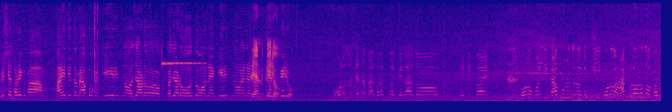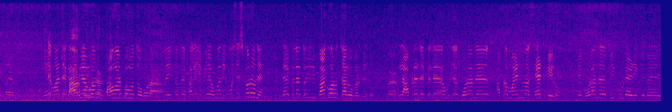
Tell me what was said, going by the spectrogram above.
વિશે થોડીક માહિતી તમે આપો કે કઈ રીતનો અજાડો કજાડો હતો અને કઈ રીતનો એને ટ્રેન કર્યો. કર્યો ઘોડો છે ને ભાઈ ભરતભાઈ પેલા તો જયદીપભાઈ ઘોડો કોઈ કોઈથી કાબુ નતો કેમ કે ઈ ઘોડો હાકલો નતો ખમતો એમ એ માટે. પાવર બહુ હતો ઘોડા. એટલે તમે ખાલી બે હોવાની કોશિશ કરો ને ત્યારે પેલા તો એ ભાગવાનું ચાલુ કરી દેતો એટલે આપણે ને પેલા શું છે ઘોડાને આપણા માઇન્ડમાં સેટ કર્યો કે ઘોડાને બીક ઉડાડી કે ભાઈ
